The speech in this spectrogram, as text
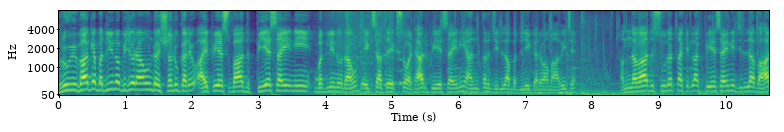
ગૃહ વિભાગે બદલીનો બીજો રાઉન્ડ શરૂ કર્યો. આઈપીએસ બાદ પીએસઆઈની બદલીનો રાઉન્ડ. એક સાથે એકસો અઢાર પીએસઆઈની આંતર જિલ્લા બદલી કરવામાં આવી છે. અમદાવાદ, સુરતના કેટલાક પીએસઆઈની જિલ્લા બહાર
